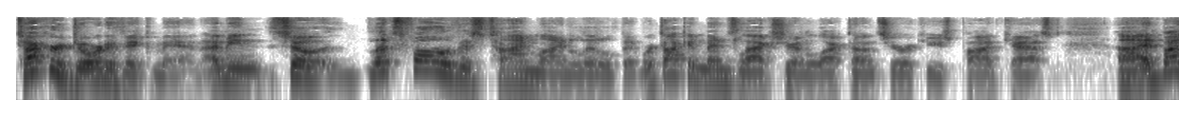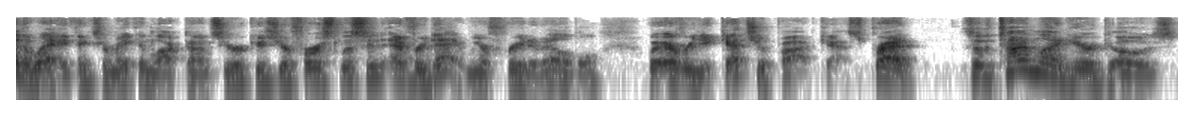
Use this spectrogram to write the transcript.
Tucker Dordevic, man. I mean, so let's follow this timeline a little bit. We're talking men's lax here on the Locked On Syracuse podcast. Uh, and by the way, thanks for making Locked On Syracuse your first listen every day. We are free and available wherever you get your podcast. Brad, so the timeline here goes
